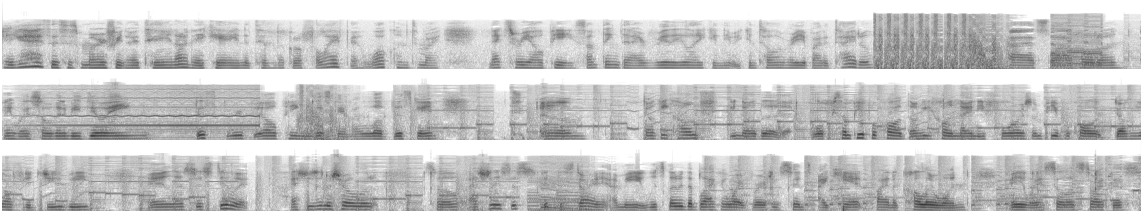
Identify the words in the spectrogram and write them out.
Hey guys, this is Mario319 aka Nintendo Girl for Life, and welcome to my next re-LP. Something that I really like, and you can tell already by the title. Ah, that's loud, hold on. Anyway, so we're gonna be doing this re-LPing this game. I love this game. Um, Donkey Kong, you know, the, well, some people call it Donkey Kong 94, some people call it Donkey Kong for the GB, and let's just do it. Actually, gonna show a little, so actually let's just get this started. I mean, it's gonna be the black and white version since I can't find a color one. Anyway, so let's start this.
